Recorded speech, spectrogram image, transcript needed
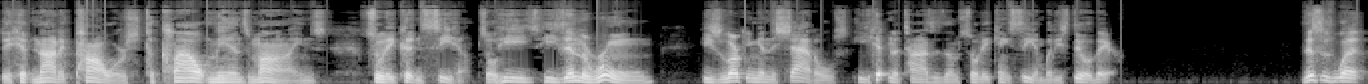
the hypnotic powers to cloud men's minds so they couldn't see him. So he's he's in the room He's lurking in the shadows. He hypnotizes them so they can't see him, but he's still there. This is what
